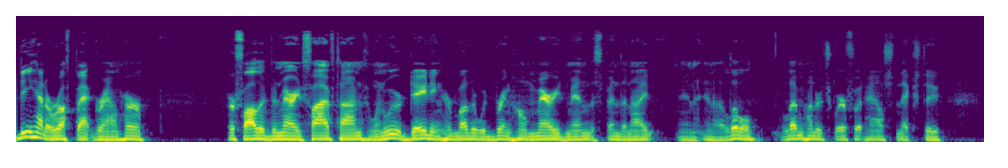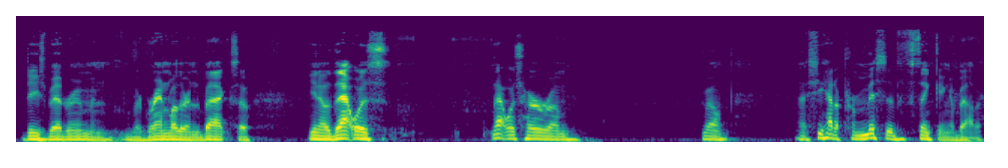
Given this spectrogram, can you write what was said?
Dee had a rough background. Her her father had been married five times. When we were dating, her mother would bring home married men to spend the night in, in a little 1,100 square foot house next to Dee's bedroom and their grandmother in the back. So, you know, that was that was her. Um, well, uh, she had a permissive thinking about her,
